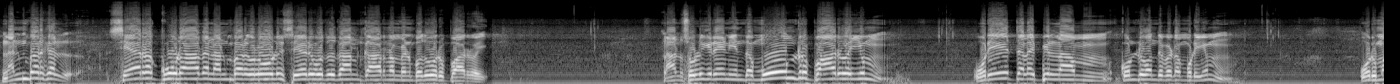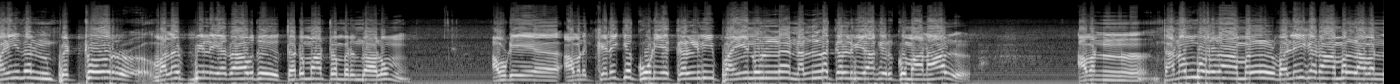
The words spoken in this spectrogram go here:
நண்பர்கள் சேரக்கூடாத நண்பர்களோடு சேருவதுதான் காரணம் என்பது ஒரு பார்வை. நான் சொல்கிறேன் இந்த மூன்று பார்வையும் ஒரே தலைப்பில் நாம் கொண்டு வந்து விட முடியும். ஒரு மனிதன் பெற்றோர் வளர்ப்பில் ஏதாவது தடுமாற்றம் இருந்தாலும் அவனுடைய அவனுக்கு கிடைக்கக்கூடிய கல்வி பயனுள்ள நல்ல கல்வியாக இருக்குமானால் அவன் தனம் புரளாமல் வழிகடாமல் அவன்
